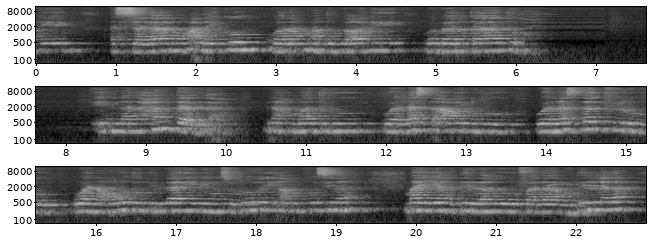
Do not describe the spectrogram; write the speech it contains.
Assalamualaikum warahmatullahi wabarakatuh. Innal hamdalillah nahmaduhu wa nasta'inuhu wa nastaghfiruhu wa na'udzu billahi min shururi anfusina may yahdihillahu fala mudhillalah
